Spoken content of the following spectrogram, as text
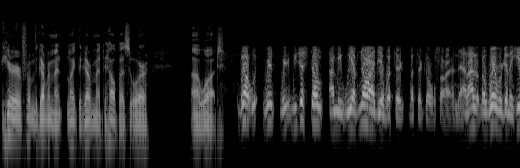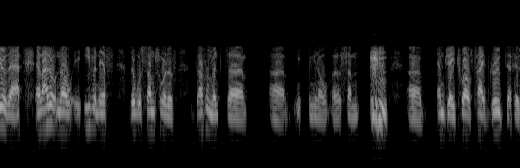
here from the government, like the government, to help us, or uh, what. Well, we we we just don't. I mean, we have no idea what their what their goals are, and, and I don't know where we're going to hear that, and I don't know even if there was some sort of government, uh, uh, you know, uh, some uh, MJ12 type group that has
